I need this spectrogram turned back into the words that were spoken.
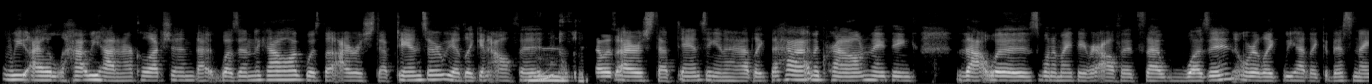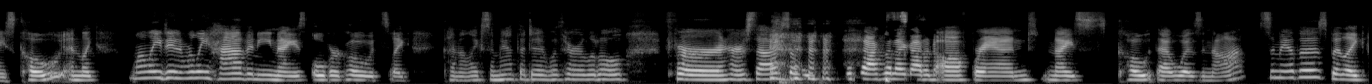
we I had we had in our collection that wasn't in the catalog was the Irish step dancer. We had like an outfit mm. that was Irish step dancing and I had like the hat and the crown. And I think that was one of my favorite outfits that wasn't, or like we had like this nice coat and like Molly didn't really have any nice overcoats, like kind of like Samantha did with her little fur and her stuff. So the fact that I got an off-brand nice coat that was not Samantha's, but like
